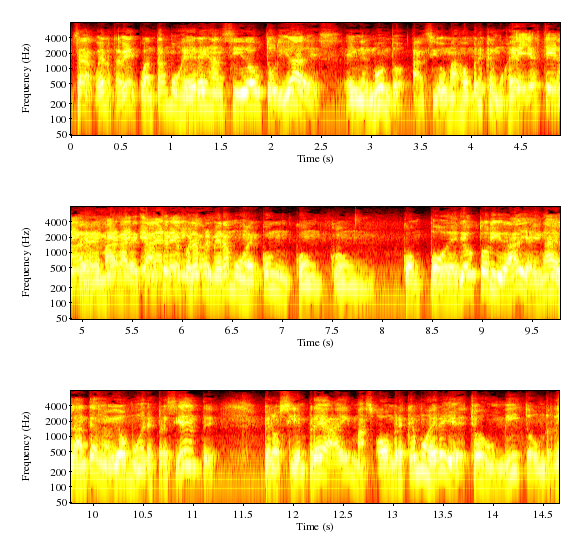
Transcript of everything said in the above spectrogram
o sea, bueno, está bien, ¿cuántas mujeres han sido autoridades en el mundo? Han sido más hombres que mujeres. Ellos tienen- Desde Margaret Thatcher, que fue la primera mujer con, con, con, con poder y autoridad, y ahí en adelante han habido mujeres presidentes. Pero siempre hay más hombres que mujeres, y de hecho es un mito, un rito,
